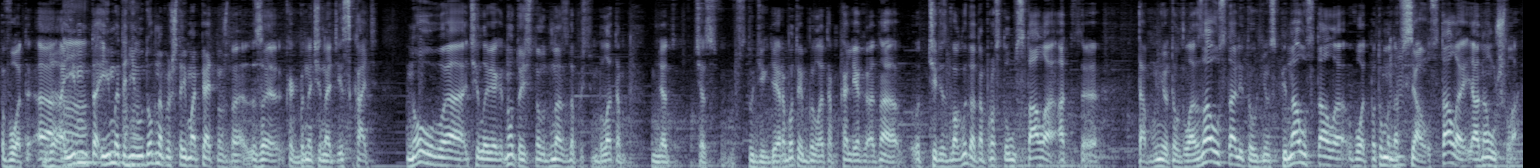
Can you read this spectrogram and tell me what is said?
Вот. А, а им, им это неудобно, потому что им опять нужно за, как бы начинать искать нового человека. Ну, то есть, ну, у нас, допустим, была там, у меня сейчас в студии, где я работаю, была там коллега, она вот через два года, она просто устала от э, там у нее то глаза устали, то у нее спина устала, вот, потом mm-hmm. она вся устала, и она ушла.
